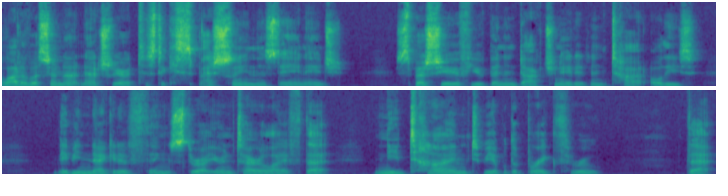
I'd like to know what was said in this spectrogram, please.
a lot of us are not naturally artistic, especially in this day and age. Especially if you've been indoctrinated and taught all these maybe negative things throughout your entire life that need time to be able to break through that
